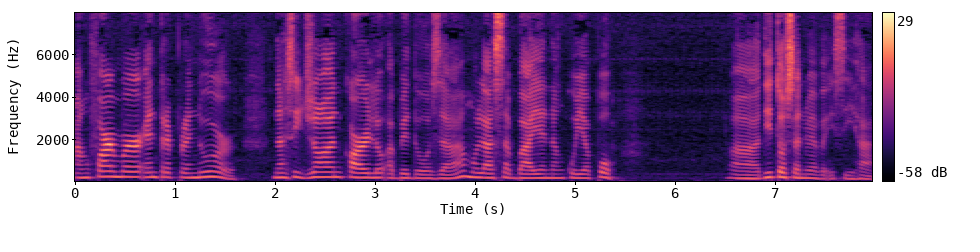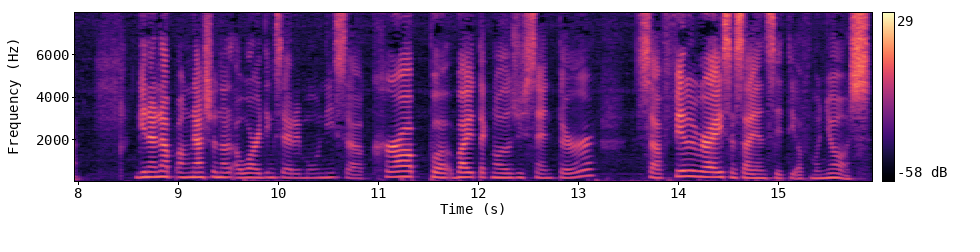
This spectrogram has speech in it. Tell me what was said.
ang farmer entrepreneur na si John Carlo Abedoza mula sa bayan ng Cuyapo ah, dito sa Nueva Ecija. Ginanap ang national awarding ceremony sa Crop uh, Biotechnology Center sa PhilRai sa Science City of Muñoz.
